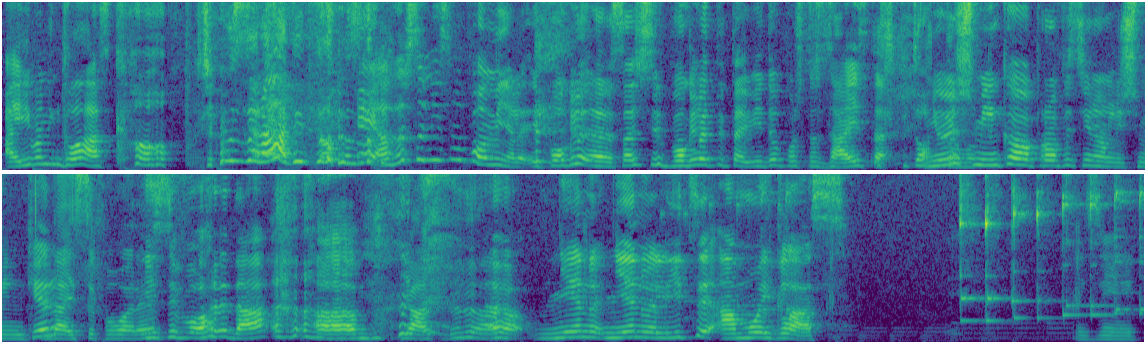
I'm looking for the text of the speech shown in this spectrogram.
a Ivanin glas kao, čemu se radi tu? E, a zašto nismo pominjali? E, pogled, e, sad ćete pogledati taj video, pošto zaista Totalno. nju je šminkao profesionalni šminker. Da, i se fore. I se fore, da. Um, Jasno, da. njeno, njeno je lice, a moj glas. Izvinite,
